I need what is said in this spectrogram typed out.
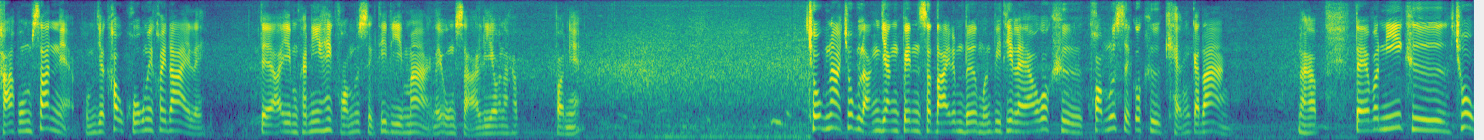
ขาผมสั้นเนี่ยผมจะเข้าโค้งไม่ค่อยได้เลย แต่ IM คันนี้ให้ความรู้สึกที่ดีมากในองศาเลี้ยวนะครับ ตอนนี้ ชคหน้าโชคหลังยังเป็นสไตล์เดิมๆเหมือนปีที่แล้วก็คือ ความรู้สึกก็คือแข็งกระด้างนะครับ แต่วันนี้คือโชค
